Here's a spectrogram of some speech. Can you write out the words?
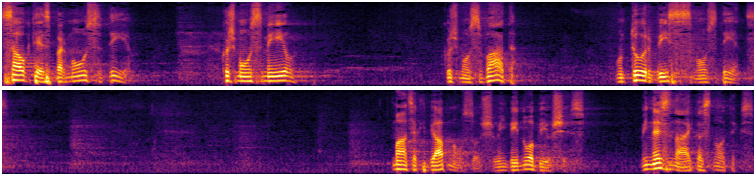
saukties par mūsu Dievu, kurš mūs mīl, kurš mūs vada un tur visas mūsu dienas. Mācekļi bija apmulsoši, viņi bija nobijušies. Viņi nezināja, kas notiks.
